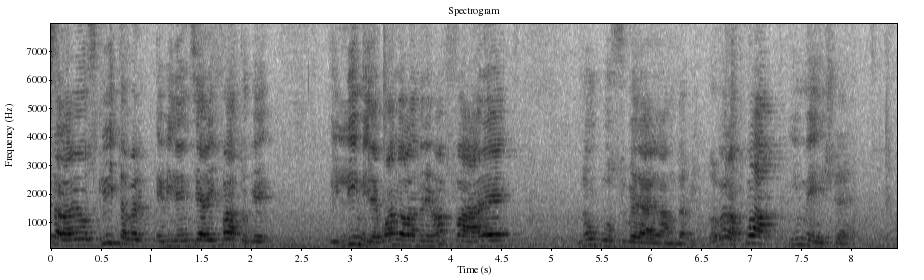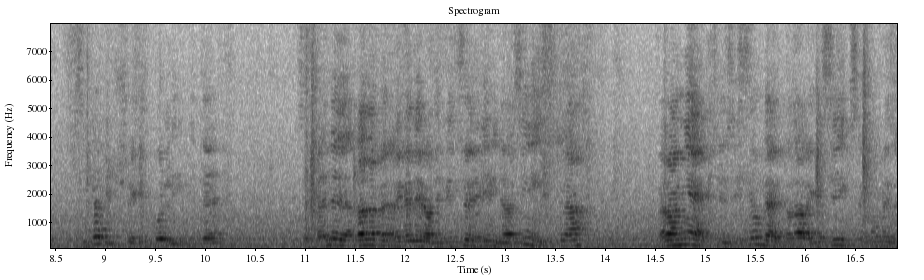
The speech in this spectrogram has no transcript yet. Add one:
questa l'avevo scritta per evidenziare il fatto che il limite quando lo andremo a fare non può superare lambda piccolo però qua invece si capisce che quel limite se prendete, andate a rivedere la definizione di limite da sinistra per ogni epsilon esiste un delta tale che se x è compreso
